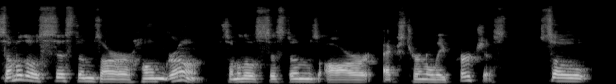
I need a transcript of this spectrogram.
some of those systems are homegrown, some of those systems are externally purchased. So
